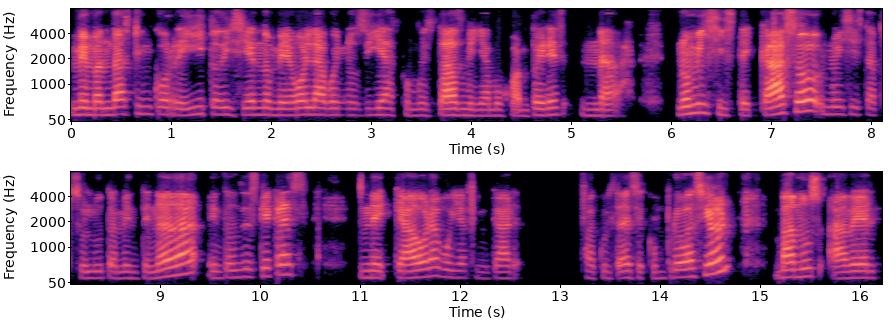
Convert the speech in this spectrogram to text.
me mandaste un correíto diciéndome, hola, buenos días, ¿cómo estás? Me llamo Juan Pérez. Nada. No me hiciste caso, no hiciste absolutamente nada. Entonces, ¿qué crees? De que ahora voy a fincar facultades de comprobación. Vamos a ver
